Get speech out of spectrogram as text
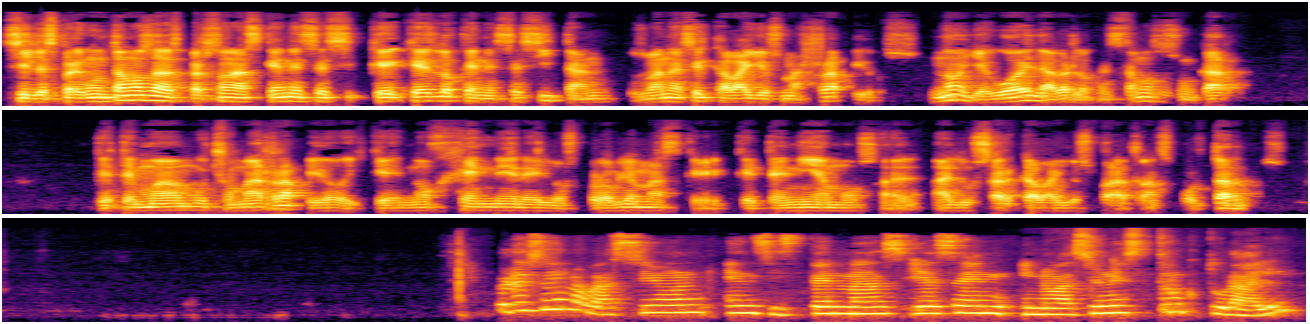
Si les preguntamos a las personas qué, qué, es lo que necesitan, pues van a decir caballos más rápidos. No, llegó él, a ver, lo que necesitamos es un carro que te mueva mucho más rápido y que no genere los problemas que, teníamos al, usar caballos para transportarnos. Pero esa innovación en sistemas y esa innovación estructural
